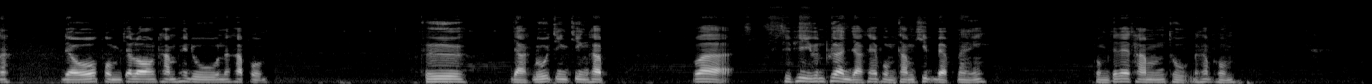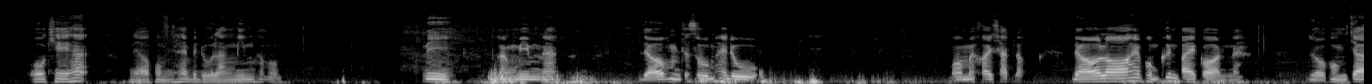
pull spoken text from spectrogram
นะเดี๋ยวผมจะลองทำให้ดูนะครับผม คืออยากรู้จริง ๆครับ ว่าพี่ๆเพื่อนๆอยากให้ผมทำคลิปแบบไหน ผมจะได้ทำถูกนะครับผม โอเคฮะ เดี๋ยวผมจะให้ไปดูรังมิมครับผม นี่รังมิมนะ เดี๋ยวผมจะซูมให้ดู มองไม่ค่อยชัดหรอก เดี๋ยวรอให้ผมขึ้นไปก่อนนะ เดี๋ยวผมจะ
